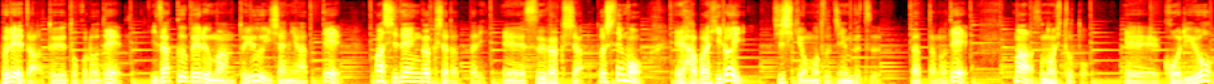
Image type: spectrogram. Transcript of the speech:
ブレーダというところでイザク・ベルマンという医者に会って、まあ、自然学者だったり、えー数学者としても、えー幅広い知識を持つ人物だったので、まあ、その人と、えー交流を、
